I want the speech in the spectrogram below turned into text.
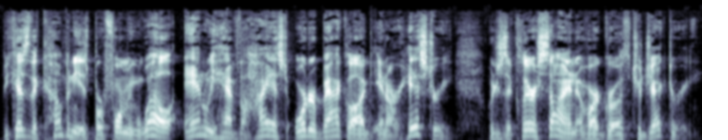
because the company is performing well and we have the highest order backlog in our history, which is a clear sign of our growth trajectory.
